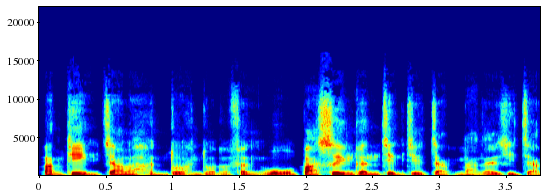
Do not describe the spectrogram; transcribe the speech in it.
帮电影加了很多很多的分。我把摄影跟剪接讲拿在一起讲。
